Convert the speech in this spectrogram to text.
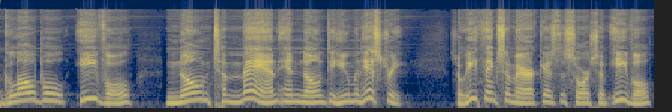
global evil known to man and known to human history. So he thinks America is the source of evil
